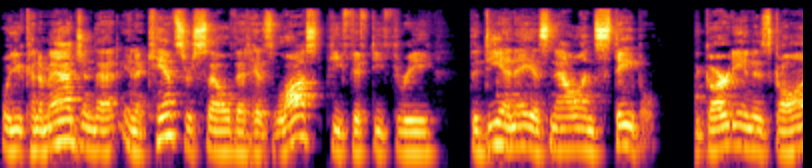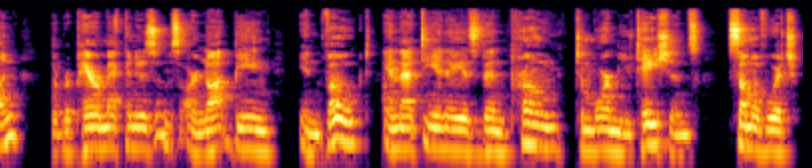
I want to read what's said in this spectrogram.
Well, you can imagine that in a cancer cell that has lost P53, the DNA is now unstable. The guardian is gone, the repair mechanisms are not being invoked, and that DNA is then prone to more mutations, some of which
